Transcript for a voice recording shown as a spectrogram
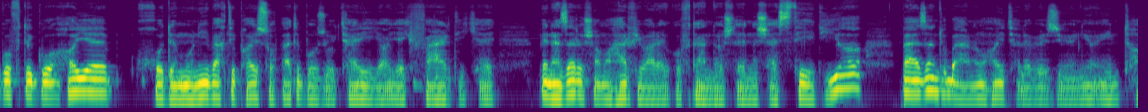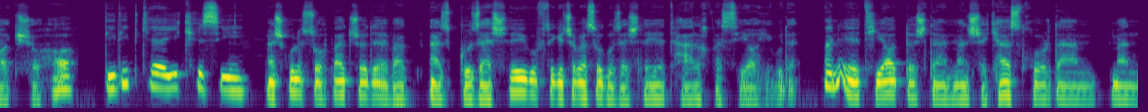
گفتگوهای خودمونی وقتی پای صحبت بزرگتری یا یک فردی که به نظر شما حرفی برای گفتن داشته نشستید یا بعضا تو برنامه های تلویزیونی و این تاک شوها دیدید که یک کسی مشغول صحبت شده و از گذشته گفته که چه بسا گذشته تلخ و سیاهی بوده. من اعتیاد داشتم من شکست خوردم من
